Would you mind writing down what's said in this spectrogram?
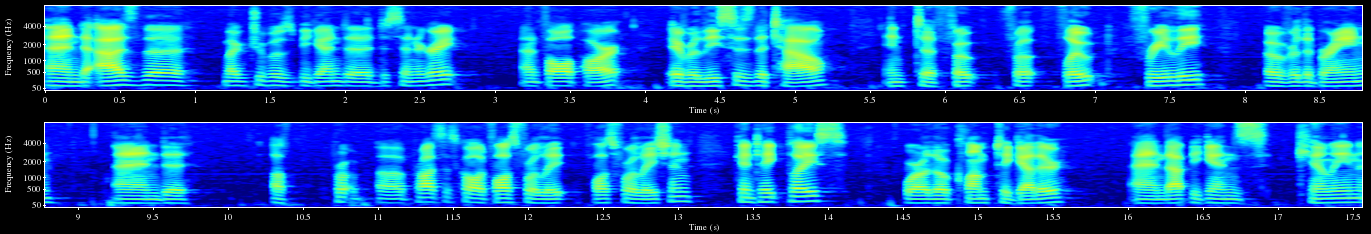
And as the microtubules begin to disintegrate and fall apart, it releases the tau into fo- float freely over the brain, and uh, a, pro- a process called phosphoryla- phosphorylation can take place where they'll clump together, and that begins killing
